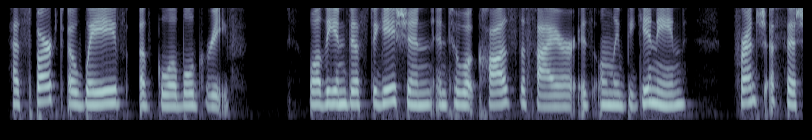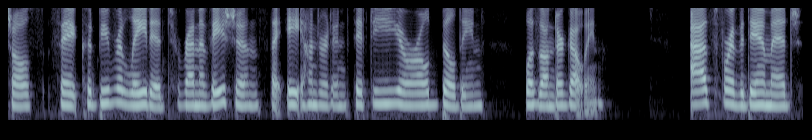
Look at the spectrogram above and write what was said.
has sparked a wave of global grief. While the investigation into what caused the fire is only beginning, French officials say it could be related to renovations the 850 year old building was undergoing. As for the damage,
